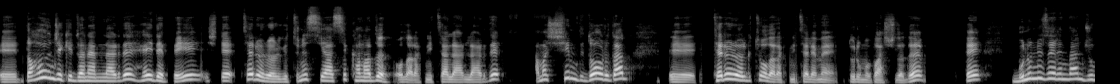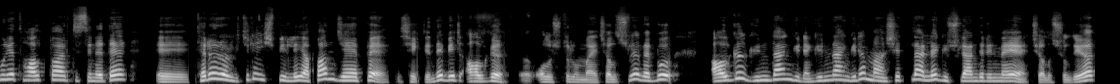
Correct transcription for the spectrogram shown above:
Eee, daha önceki dönemlerde HDP'yi işte terör örgütünün siyasi kanadı olarak nitelerlerdi. Ama şimdi doğrudan, eee, terör örgütü olarak niteleme durumu başladı ve bunun üzerinden Cumhuriyet Halk Partisi'ne de, eee, terör örgütüyle işbirliği yapan CHP şeklinde bir algı, ııı, oluşturulmaya çalışılıyor ve bu algı günden güne, günden güne manşetlerle güçlendirilmeye çalışılıyor.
